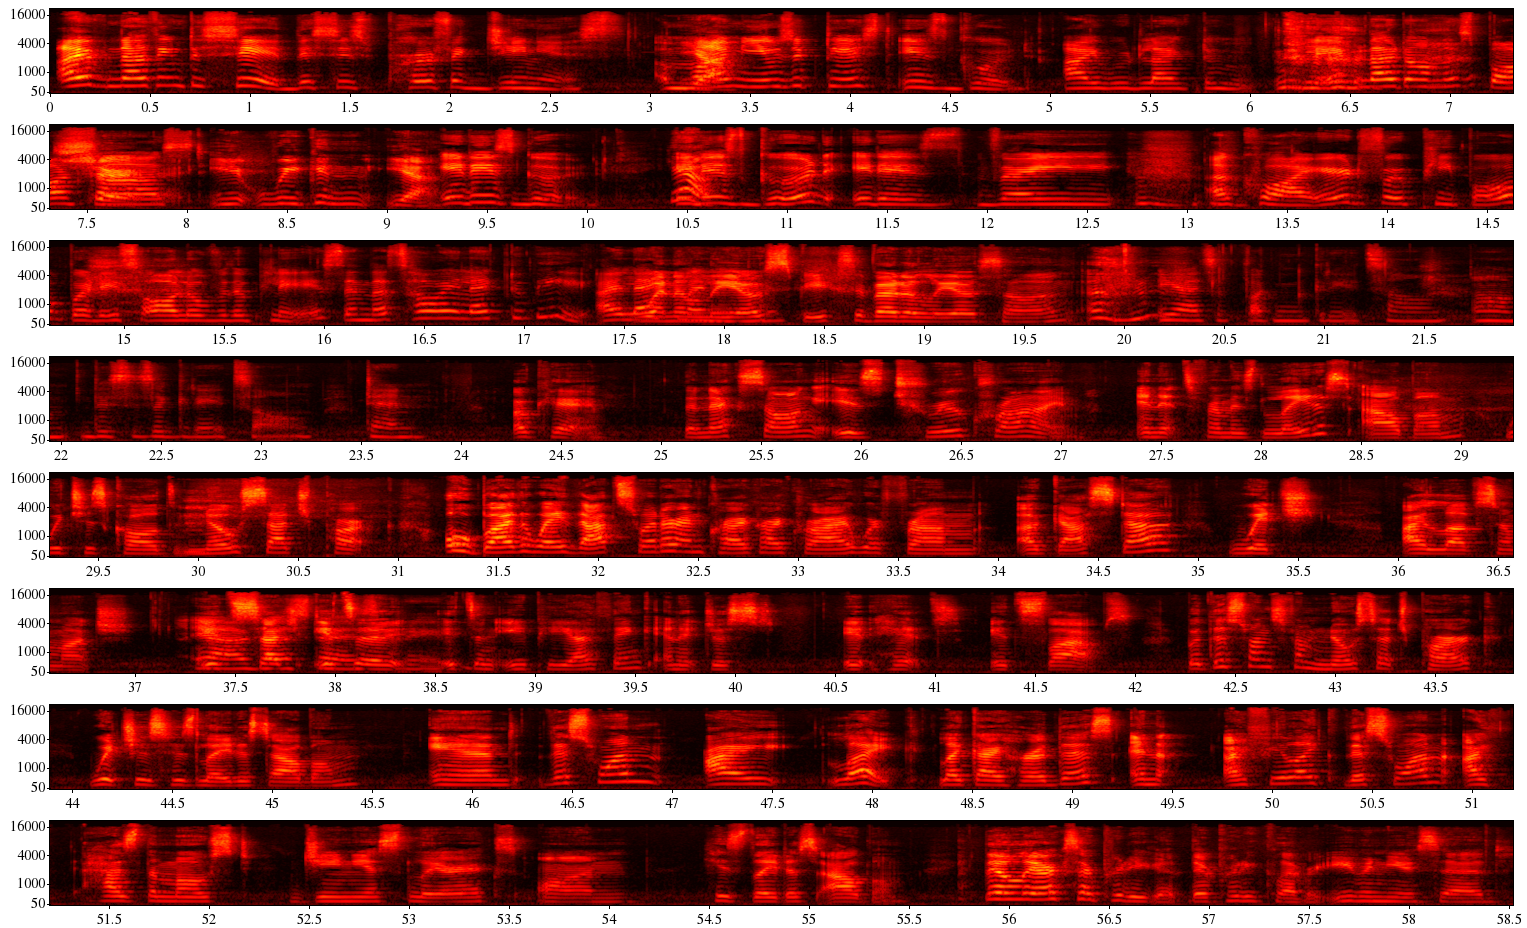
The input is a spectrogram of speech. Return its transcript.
I have nothing to say. This is perfect genius. My Yeah. music taste is good. I would like to claim that on this Sure. podcast. You, we can yeah. It is good. Yeah. It is good. It is very acquired for people, but it's all over the place, and that's how I like to be. I like when a Leo music. speaks about a Leo song. Yeah, it's a fucking great song. Um, this is a great song. Ten. Okay. The next song is True Crime, and it's from his latest album, which is called Nonsuch Park. Oh, by the way, that sweater and Cry Cry Cry were from Augusta, which I love so much. Yeah, it's such it's a great. it's an EP, I think, and it just it hits. It slaps. But this one's from Nonsuch Park, which is his latest album. And this one I like. Like I heard this and I feel like this one I has the most genius lyrics on his latest album. The lyrics are pretty good. They're pretty clever. Even you said.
